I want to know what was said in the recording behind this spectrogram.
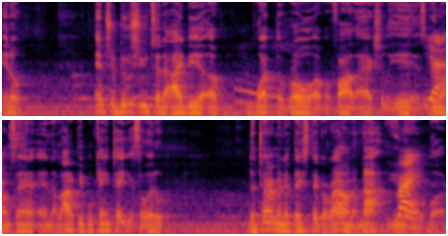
it'll introduce you to the idea of what the role of a father actually is. You know what I'm saying? And a lot of people can't take it, so it'll determine if they stick around or not. You Right. Know? But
